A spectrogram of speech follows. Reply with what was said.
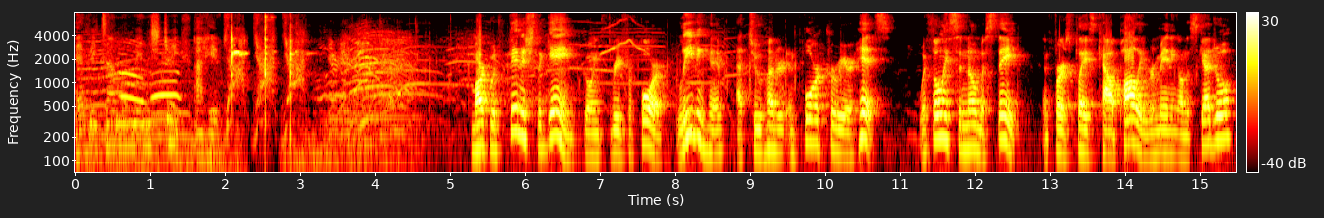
Every time I'm in the street, I hear Mark would finish the game going 3 for 4, leaving him at 204 career hits. With only Sonoma State and first place Cal Poly remaining on the schedule,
